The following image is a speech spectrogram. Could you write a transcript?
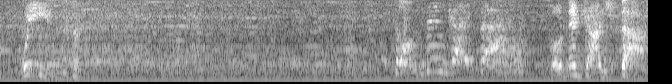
Win! Tonnengeister!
